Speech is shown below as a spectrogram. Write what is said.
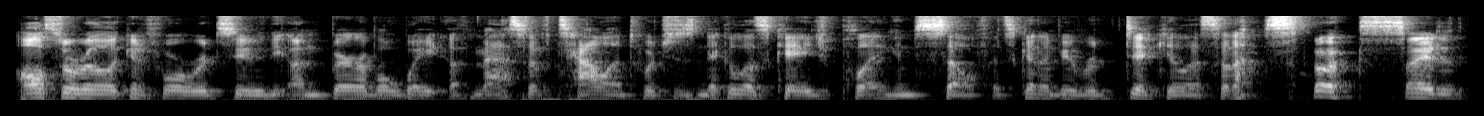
Also, really looking forward to The Unbearable Weight of Massive Talent, which is Nicolas Cage playing himself. It's going to be ridiculous, and I'm so excited.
